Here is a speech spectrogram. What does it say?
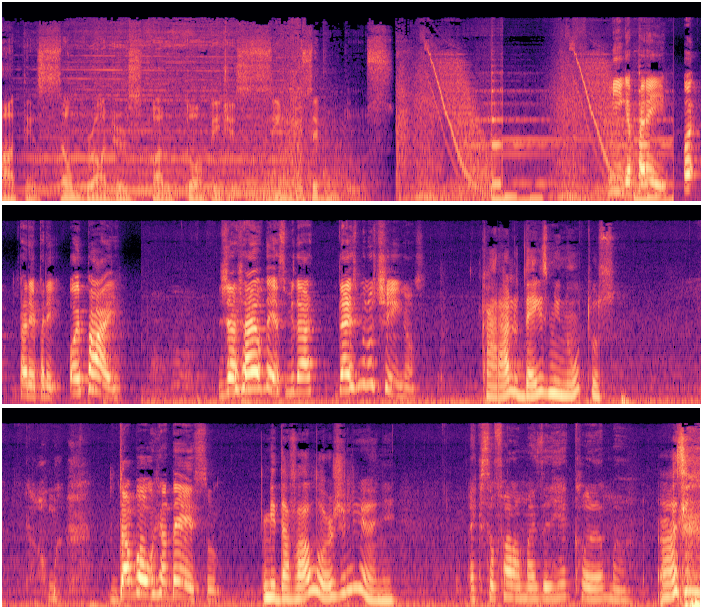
Atenção, brothers, para o top de 5 segundos. Miga, peraí. Oi, peraí, peraí. Oi, pai. Já já eu desço, me dá 10 minutinhos. Caralho, 10 minutos? Calma. Tá bom, já desço. Me dá valor, Juliane. É que se eu falar mais, ele reclama. Nossa.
